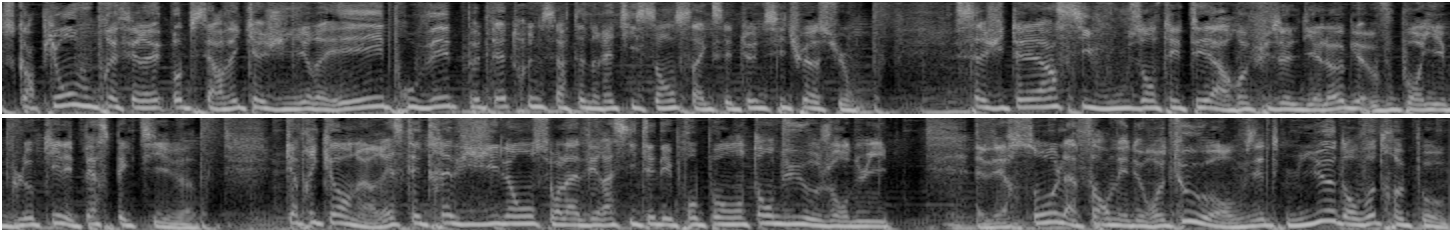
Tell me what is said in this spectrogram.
Scorpion, vous préférez observer qu'agir et éprouver peut-être une certaine réticence à accepter une situation. Sagittaire, si vous vous entêtez à refuser le dialogue, vous pourriez bloquer les perspectives. Capricorne, restez très vigilant sur la véracité des propos entendus aujourd'hui. Verseau, la forme est de retour, vous êtes mieux dans votre peau.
